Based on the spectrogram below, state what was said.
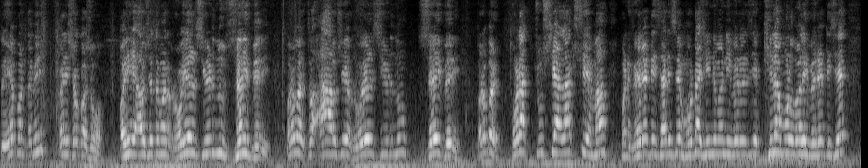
તો એ પણ તમે કરી શકો છો. પછી આવશે તમારે રોયલ સીડનું જય ભેરી બરાબર? તો આ આવશે રોયલ સીડનું જય ભેરી બરોબર? થોડાક ચૂસ્યા લાગશે એમાં, પણ વેરાયટી સારી છે. મોટા ઝીંડવાની વેરાયટી છે. ખીલા મૂળ વાળી વેરાયટી છે.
